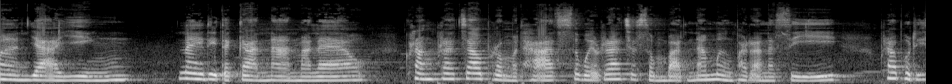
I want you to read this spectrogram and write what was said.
มารยาหญิง ในดิตการนานมาแล้ว ครั้งพระเจ้าพรหมทัตเสวยราชสมบัติณเมืองพาราณสี พระโพธิ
